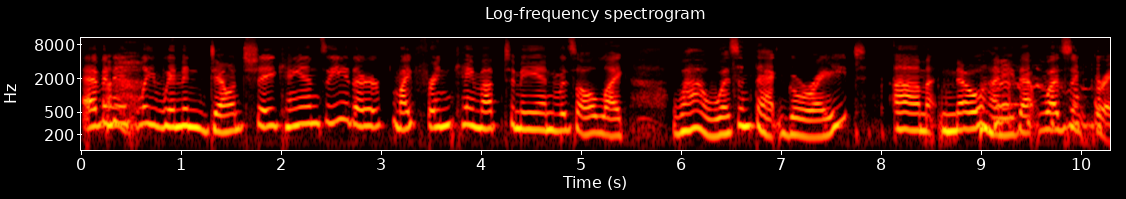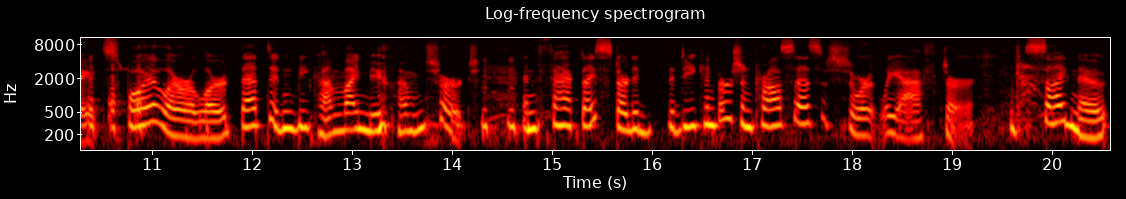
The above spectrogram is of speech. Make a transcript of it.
Evidently, women don't shake hands either. My friend came up to me and was all like, Wow, wasn't that great? Um, no, honey, that wasn't great. Spoiler alert, that didn't become my new home church. In fact, I started the deconversion process shortly after. Side note,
